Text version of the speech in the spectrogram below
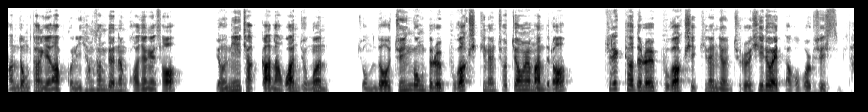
반동탁 연합군이 형성되는 과정에서 연희 작가 나관중은 좀 더 주인공들을 부각시키는 초점을 만들어 캐릭터들을 부각시키는 연출을 시도했다고 볼 수 있습니다.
